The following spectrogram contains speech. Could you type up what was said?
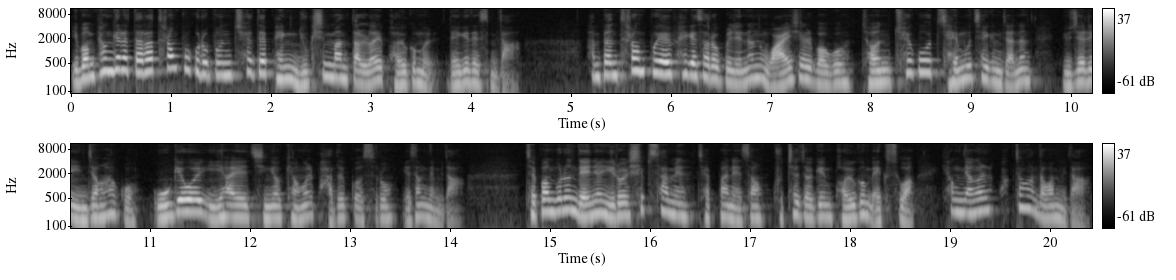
이번 판결에 따라 트럼프 그룹은 최대 160만 달러의 벌금을 내게 됐습니다. 한편 트럼프의 회계사로 불리는 와이셸버그 전 최고 재무 책임자는 유죄를 인정하고 5개월 이하의 징역형을 받을 것으로 예상됩니다. 재판부는 내년 1월 13일 재판에서 구체적인 벌금 액수와 형량을 확정한다고 합니다.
